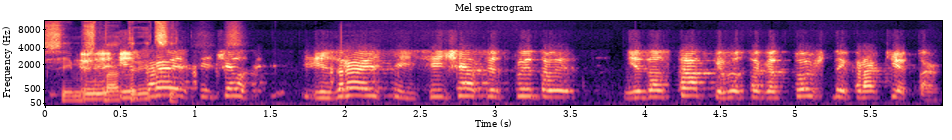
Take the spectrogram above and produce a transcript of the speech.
70 на 30? Израиль сейчас, Израиль сейчас испытывает недостатки в высокоточных ракетах.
